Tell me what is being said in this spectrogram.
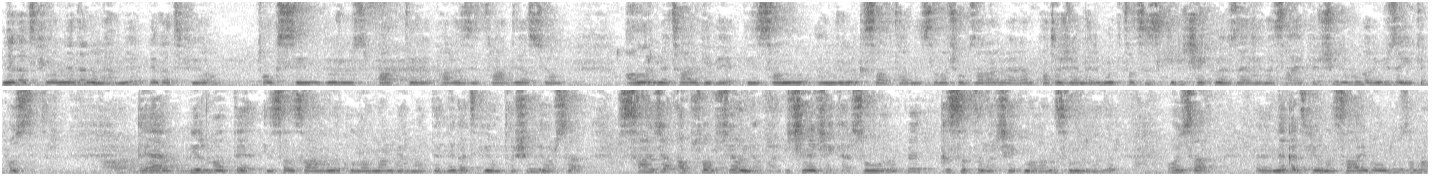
Negatif iyon neden önemli? Negatif iyon toksin, virüs, bakteri, parazit, radyasyon, ağır metal gibi insanın ömrünü kısaltan, insana çok zarar veren patojenleri mıknatıs gibi çekme özelliğine sahiptir. Çünkü bunların yüzey yükü pozitiftir. Eğer bir madde, insan sağlığında kullanılan bir madde negatif iyon taşımıyorsa sadece absorpsiyon yapar, içine çeker, soğurur ve kısıtlıdır, çekme alanı sınırlıdır. Oysa e, negatif iyona sahip olduğu zaman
